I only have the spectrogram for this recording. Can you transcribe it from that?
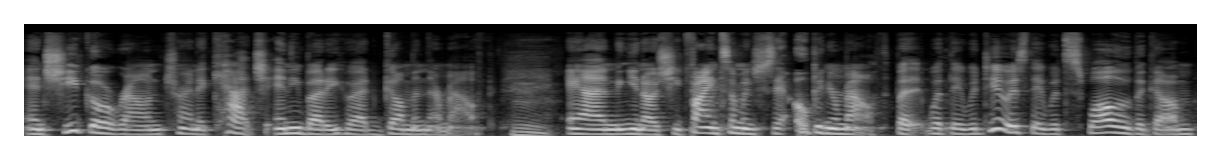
and she'd go around trying to catch anybody who had gum in their mouth. Mm. And, you know, she'd find someone, she'd say, open your mouth. But what they would do is they would swallow the gum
